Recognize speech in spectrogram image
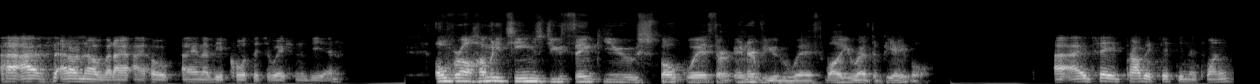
I I, I don't know, but I, I hope I think that'd be a cool situation to be in. Overall, how many teams do you think you spoke with or interviewed with while you were at the PA Bowl? I'd say probably 15 to 20.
